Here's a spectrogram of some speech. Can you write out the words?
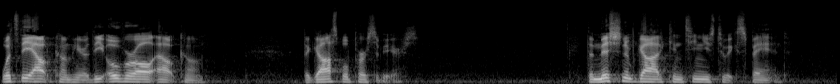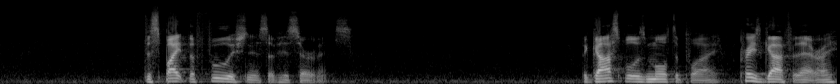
What's the outcome here? The overall outcome. The gospel perseveres. The mission of God continues to expand despite the foolishness of his servants. The gospel is multiplied. Praise God for that, right?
